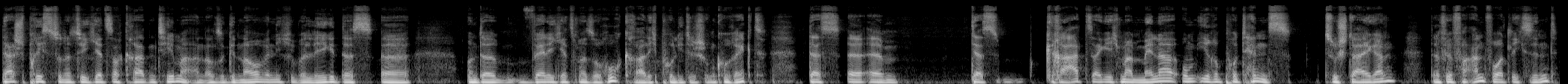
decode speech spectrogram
Da sprichst du natürlich jetzt auch gerade ein Thema an. Also genau, wenn ich überlege, dass, äh, und da werde ich jetzt mal so hochgradig politisch unkorrekt, dass, äh, ähm, dass gerade, sage ich mal, Männer, um ihre Potenz zu steigern, dafür verantwortlich sind,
